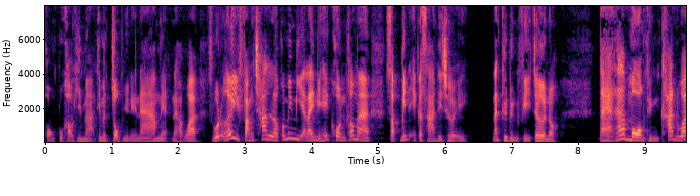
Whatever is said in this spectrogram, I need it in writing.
ของภูเขาหิมะที่มันจมอยู่ในน้ำเนี่ยนะครับว่าสมมติเฮ้ยฟังก์ชันเราก็ไม่มีอะไรนี่ให้คนเข้ามา submit เอกสารเฉยๆนั่นคือหนึ่งฟีเจอร์เนาะแต่ถ้ามองถึงขั้นว่า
